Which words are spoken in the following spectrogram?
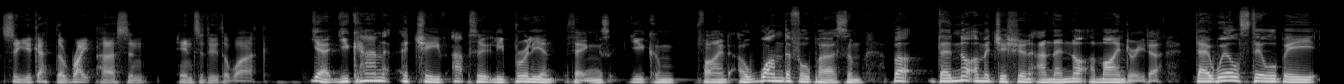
so you get the right person in to do the work. Yeah, you can achieve absolutely brilliant things. You can find a wonderful person, but they're not a magician and they're not a mind reader. There will still be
